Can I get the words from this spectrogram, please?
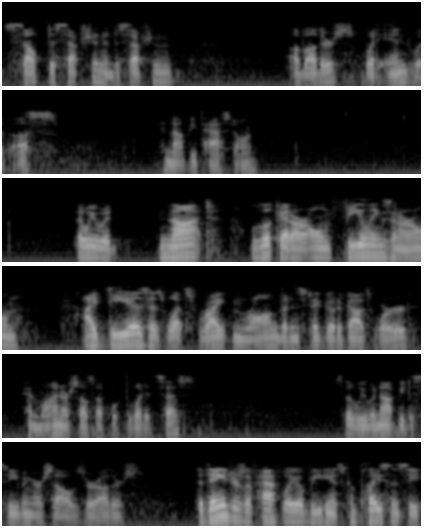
self deception and deception of others would end with us and not be passed on. That we would not look at our own feelings and our own ideas as what's right and wrong, but instead go to God's Word and line ourselves up with what it says so that we would not be deceiving ourselves or others. The dangers of halfway obedience, complacency,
